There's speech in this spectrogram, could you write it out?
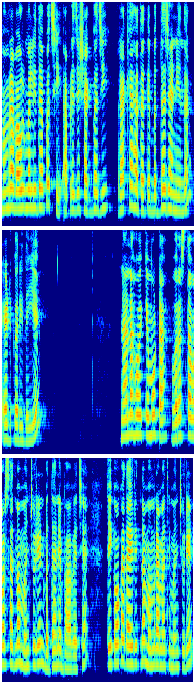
મમરા બાઉલમાં લીધા પછી આપણે જે શાકભાજી રાખ્યા હતા તે બધા જ આની અંદર એડ કરી દઈએ. નાના હોય કે મોટા, વરસતા વરસાદમાં મંચુરિયન બધાને ભાવે છે. તો એક વખત આવી રીતના મમરામાંથી મંચુરિયન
